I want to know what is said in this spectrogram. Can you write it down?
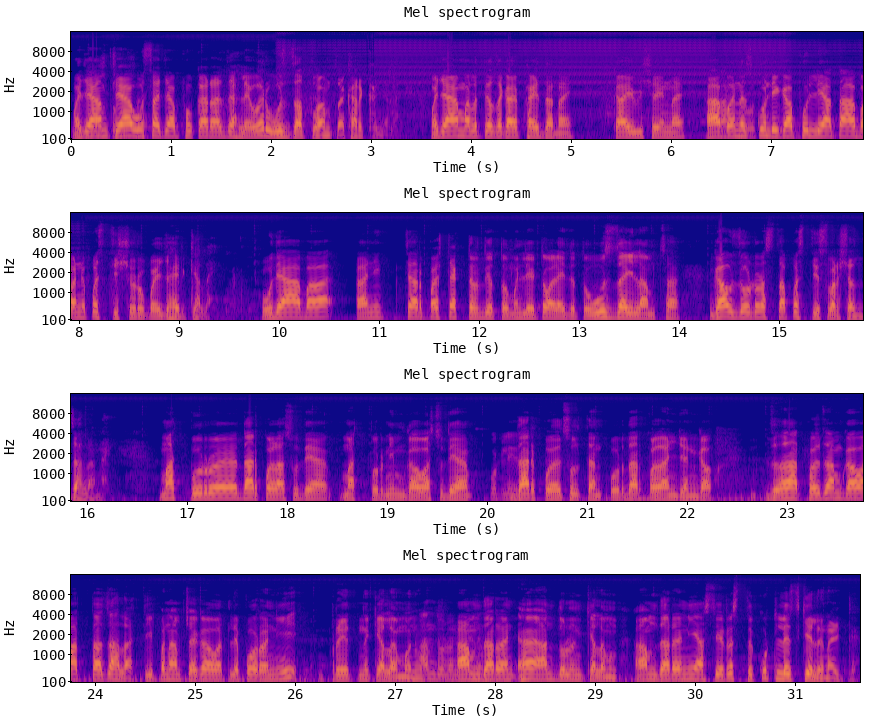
म्हणजे आमच्या ऊसाच्या फुकारा झाल्यावर ऊस जातो आमचा कारखान्याला. म्हणजे आम्हाला त्याचा काय फायदा नाही काय विषय नाही. आबानंच कुंडिका फुलली आता आबानं पस्तीसशे रुपये जाहीर केलाय. उद्या आबा आणि चार पाच ट्रॅक्टर देतो म्हणले टोळ्या देतो ऊस जाईल आमचा. गाव जोड रस्ता पस्तीस वर्षात झाला नाही. मातपूर दारपळ असू द्या मातपूर निमगाव असू द्या दारपळ सुलतानपूर दारपळ अंजनगाव दारपळ जामगाव आत्ता झाला ती पण आमच्या गावातल्या पोरांनी प्रयत्न केला म्हणून. आंदोलन आमदारांनी हां आंदोलन केलं म्हणून. आमदारांनी असे रस्ते कुठलेच केलं नाहीत.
